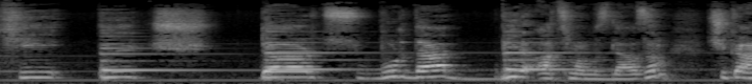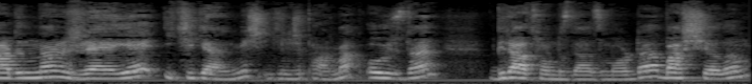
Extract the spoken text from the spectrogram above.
2, 3, 4. Burada 1 atmamız lazım. Çünkü ardından R'ye 2 gelmiş ikinci parmak. O yüzden 1 atmamız lazım orada. Başlayalım.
